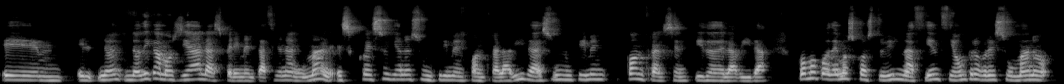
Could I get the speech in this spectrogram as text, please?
Em, no, digamos ya la experimentación animal, es eso ya no es un crimen contra la vida, es un crimen contra el sentido de la vida. ¿Cómo podemos construir una ciencia, un progreso humano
